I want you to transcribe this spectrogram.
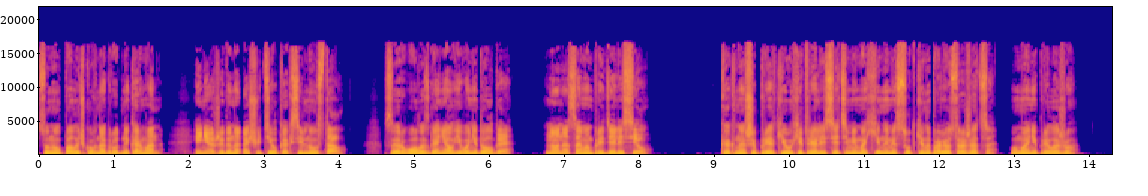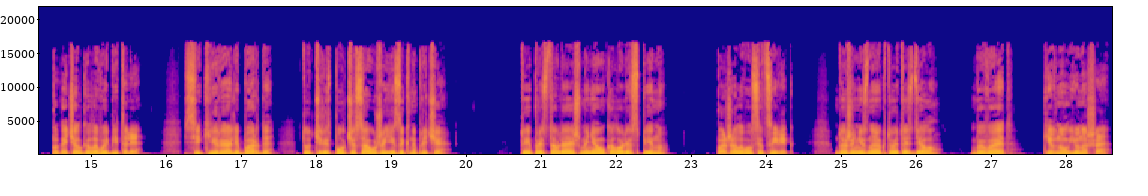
сунул палочку в нагрудный карман и неожиданно ощутил, как сильно устал. Сэр Уоллес гонял его недолго, но на самом пределе сил. Как наши предки ухитрялись этими махинами сутки напролёт сражаться, ума не приложу. Покачал головой Биттеле. Секиры, алебарды, тут через полчаса уже язык на плече. Ты представляешь, меня укололи в спину. Пожаловался Цивик. Даже не знаю, кто это сделал. Бывает, кивнул юноша.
